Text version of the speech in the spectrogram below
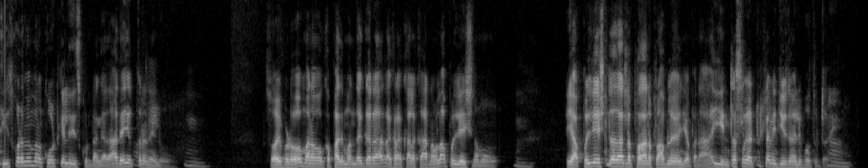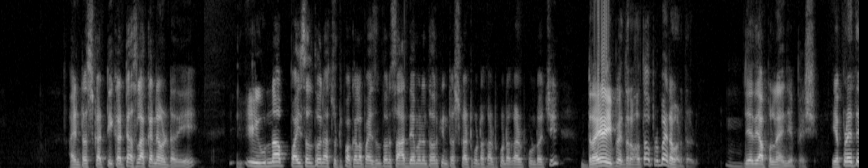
తీసుకోవడమే మనం కోర్టుకి వెళ్ళి తీసుకుంటాం కదా. అదే చెప్తున్నా. నేను. సో ఇప్పుడు మనం ఒక పది మంది దగ్గర రకరకాల కారణం వల్ల అప్పులు చేసినాము. ఈ అప్పులు చేసిన దాంట్లో ప్రధాన ప్రాబ్లం ఏం చెప్పనా? ఈ ఇంట్రెస్ట్ కట్టట్లే మీ జీవితం వెళ్ళిపోతుంటుంది. ఆ ఇంట్రెస్ట్ కట్టి కట్టి అసలు అక్కడనే ఉంటుంది. ఈ ఉన్న పైసలతో ఆ చుట్టుపక్కల పైసలతో సాధ్యమైనంత వరకు ఇంట్రెస్ట్ కట్టుకుంటా కట్టుకుంటా కట్టుకుంటూ వచ్చి డ్రై అయిపోయిన తర్వాత అప్పుడు బయటపడతాడు. ఏది అప్పులున్నాయని చెప్పేసి. ఎప్పుడైతే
